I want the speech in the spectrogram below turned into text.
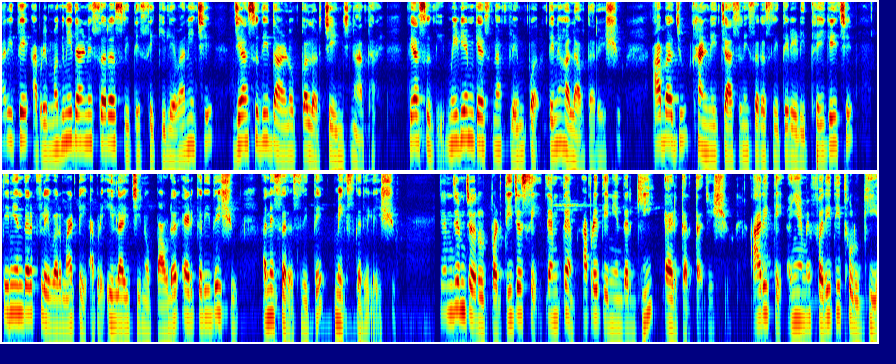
આ રીતે આપણે મગની દાળને સરસ રીતે શેકી લેવાની છે. જ્યાં સુધી દાળનો કલર ચેન્જ ના થાય, ત્યાં સુધી મીડિયમ ગેસના ફ્લેમ પર તેને હલાવતા રહીશું. આ બાજુ ખાંડની ચાસણી સરસ રીતે રેડી થઈ ગઈ છે. તેની અંદર ફ્લેવર માટે આપણે ઇલાયચીનો પાવડર એડ કરી દઈશું અને સરસ રીતે મિક્સ કરી લઈશું. જેમ જેમ જરૂર પડતી જશે, તેમ તેમ આપણે તેની અંદર ઘી એડ કરતા જઈશું. આ રીતે અહીંયા મેં ફરીથી થોડું ઘી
